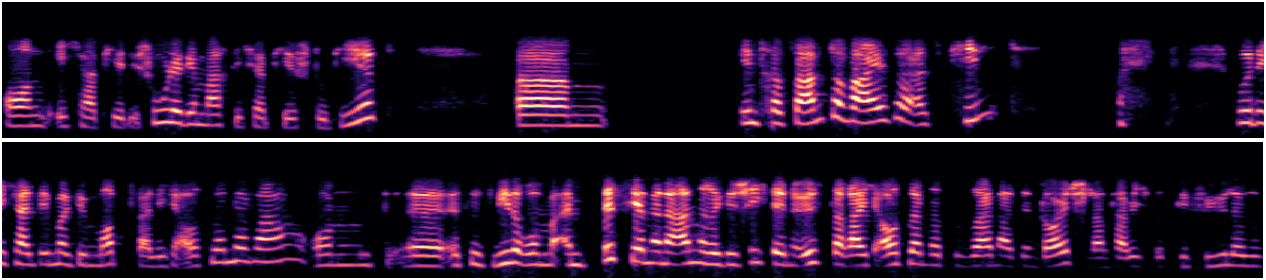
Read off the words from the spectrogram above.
und ich habe hier die Schule gemacht, ich habe hier studiert ähm, interessanterweise als Kind wurde ich halt immer gemobbt, weil ich Ausländer war. Und äh, es ist wiederum ein bisschen eine andere Geschichte in Österreich, Ausländer zu sein als in Deutschland, habe ich das Gefühl. Also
